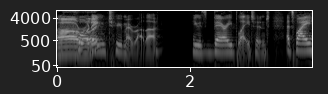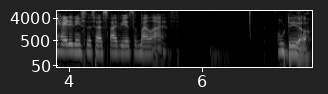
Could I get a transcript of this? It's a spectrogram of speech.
Oh, according really? to my brother, he was very blatant. That's why he hated me for the first five years of my life. Oh dear.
